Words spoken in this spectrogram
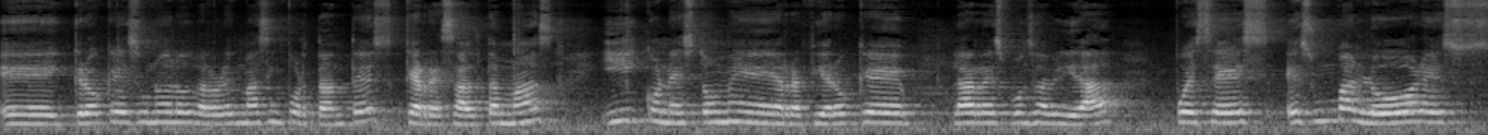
Eh, creo que es uno de los valores más importantes que resalta más y con esto me refiero que la responsabilidad pues es, es un valor, es,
